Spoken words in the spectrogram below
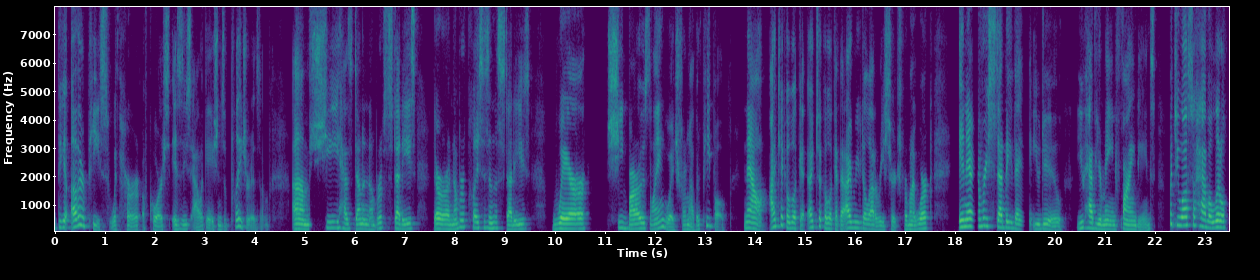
the other piece with her, of course, is these allegations of plagiarism. Um, she has done a number of studies. There are a number of places in the studies where she borrows language from other people. Now, I take a look at I took a look at that. I read a lot of research for my work. In every study that you do, you have your main findings, but you also have a little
